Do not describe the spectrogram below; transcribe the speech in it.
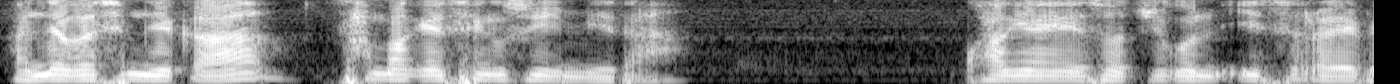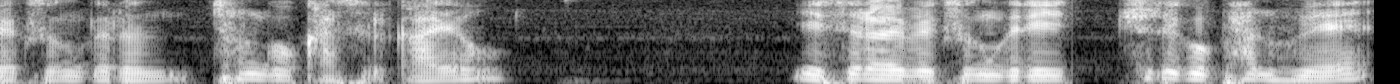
안녕하십니까 사막의 생수입니다. 광야에서 죽은 이스라엘 백성들은 천국 갔을까요? 이스라엘 백성들이 출애굽한 후에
